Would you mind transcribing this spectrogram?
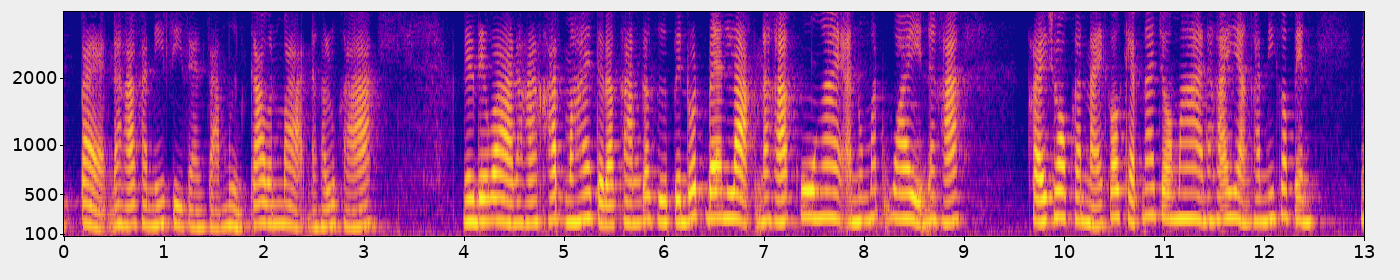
2018 นะคะ คันนี้ 439,000 บาทนะคะ ลูกค้า เรียกได้ว่านะคะ คัดมาให้แต่ละคันก็คือเป็นรถแบรนด์หลักนะคะ กู้ง่ายอนุมัติไวนะคะ ใครชอบคันไหนก็แคปหน้าจอมานะคะ อย่างคันนี้ก็เป็นใน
